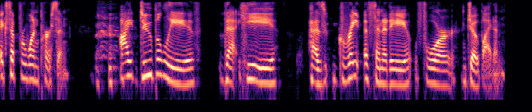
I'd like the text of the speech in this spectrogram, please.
except for one person. I do believe that he has great affinity for Joe Biden.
